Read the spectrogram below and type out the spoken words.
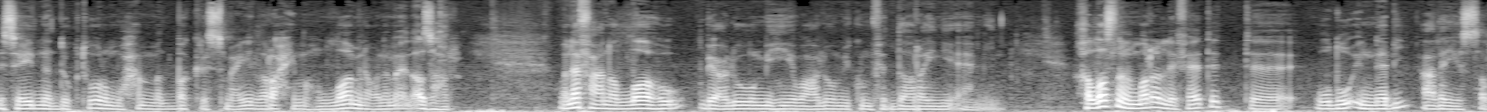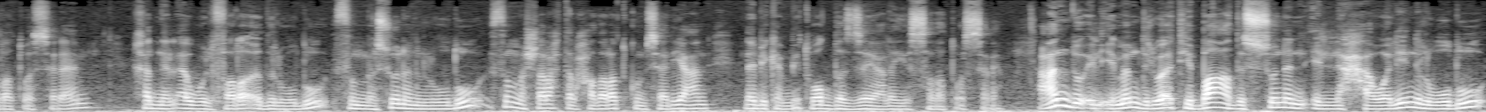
لسيدنا الدكتور محمد بكر إسماعيل رحمه الله من علماء الأزهر. ونفعنا الله بعلومه وعلومكم في الدارين. آمين. خلصنا المرة اللي فاتت آه، وضوء النبي عليه الصلاة والسلام. خدنا الأول فرائض الوضوء ثم سنن الوضوء ثم شرحت لحضراتكم سريعا النبي كان بيتوضى إزاي عليه الصلاة والسلام. عنده الإمام دلوقتي بعض السنن اللي حوالين الوضوء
